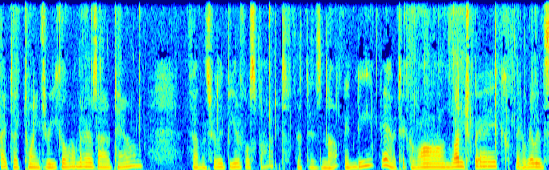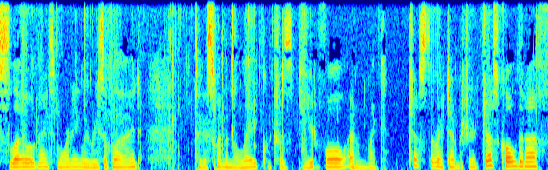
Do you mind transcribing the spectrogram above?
Hiked like 23 kilometers out of town. Found this really beautiful spot that is not windy. Yeah, we took a long lunch break. We had a really slow, nice morning. We resupplied. Took a swim in the lake, which was beautiful and like just the right temperature, just cold enough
